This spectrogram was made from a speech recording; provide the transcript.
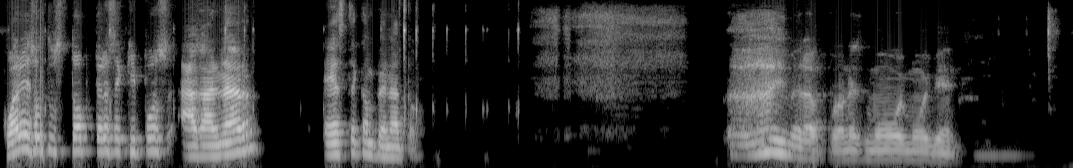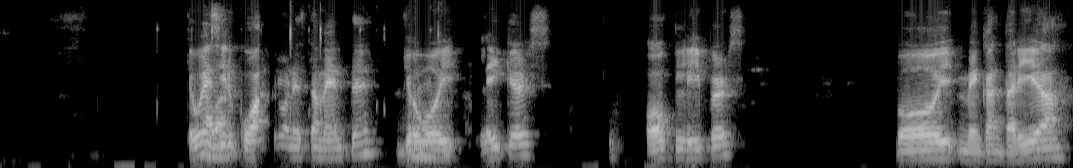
¿cuáles son tus top tres equipos a ganar este campeonato? Ay, me la pones muy, muy bien. Te voy a ah, decir cuatro, honestamente. Yo voy Lakers o Clippers Voy, me encantaría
